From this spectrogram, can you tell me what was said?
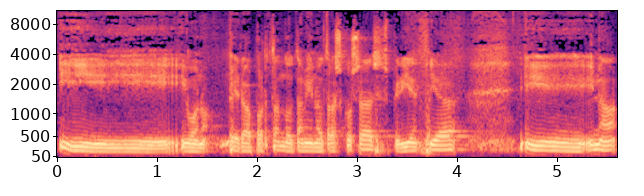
Y, bueno, pero aportando también otras cosas, experiencia y, nada,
